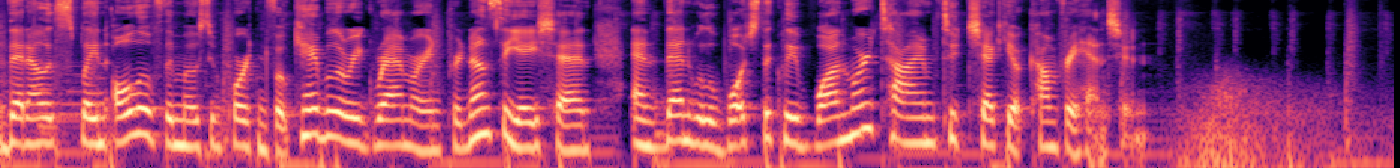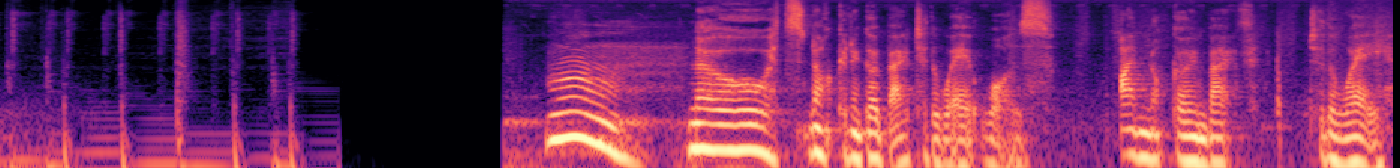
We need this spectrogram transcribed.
Then I'll explain all of the most important vocabulary, grammar, and pronunciation, and then we'll watch the clip one more time to check your comprehension. Hmm. No, it's not going to go back to the way it was. I'm not going back to the way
